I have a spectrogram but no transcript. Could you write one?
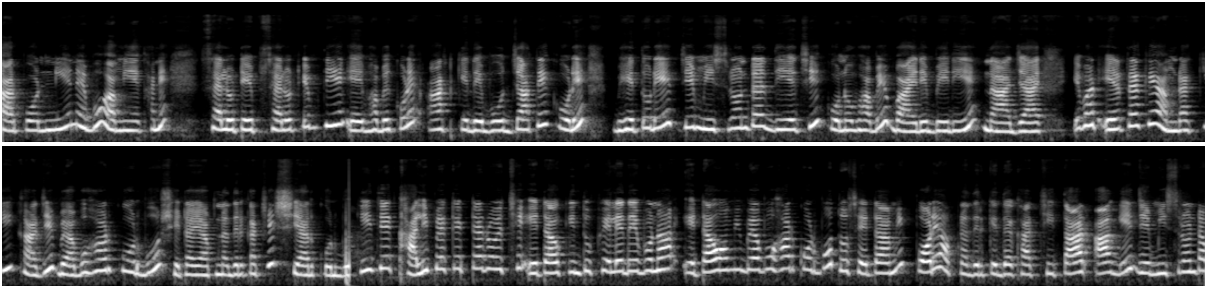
তারপর নিয়ে নেব আমি এখানে স্যালোটেপ স্যালোটেপ দিয়ে এইভাবে করে আটকে দেব, যাতে করে ভেতরে যে মিশ্রণটা দিয়েছি কোনোভাবে বাইরে বেরিয়ে না যায়। এবার এটাকে আমরা কি কাজে ব্যবহার করব সেটাই আপনাদের কাছে শেয়ার করব। কি যে খালি প্যাকেটটা রয়েছে, এটাও কিন্তু ফেলে দেব না, এটাও আমি ব্যবহার করব, তো সেটা আমি পরে আপনাদেরকে দেখাচ্ছি। তার আগে যে মিশ্রণটা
